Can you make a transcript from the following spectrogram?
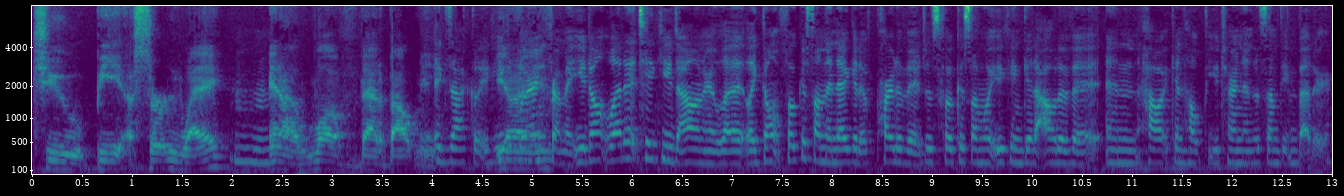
to be a certain way, and I love that about me. Mm-hmm. Exactly. You You know what I learn mean? from it. You don't let it take you down or let like don't focus on the negative part of it. Just focus on what you can get out of it and how it can help you turn into something better.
